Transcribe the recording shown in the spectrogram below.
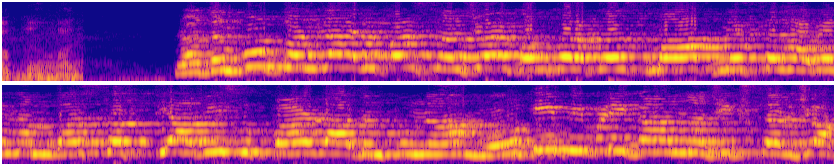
ઓકે રાધનપુર કંડલા અકસ્માત નેશનલ હાઈવે નંબર 27 ઉપર રાધનપુરના મોટી પીપળી ગામ નજીક સર્જા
